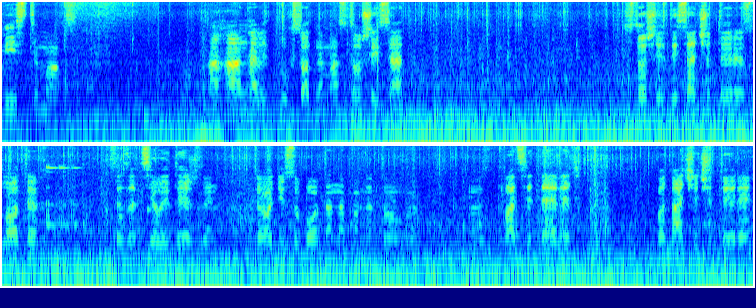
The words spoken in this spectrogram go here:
200 максимум. Ага, навіть 200 нема, 160. 164 злотих. Це за цілий тиждень. Сьогодні субота, напам'ятовую. 29, подача 4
